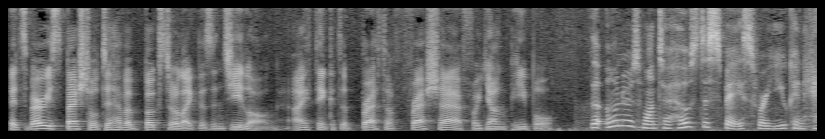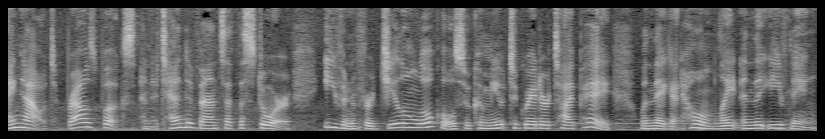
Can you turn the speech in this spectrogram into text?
It's very special to have a bookstore like this in Keelung. I think it's a breath of fresh air for young people. The owners want to host a space where you can hang out, browse books, and attend events at the store, even for Keelung locals who commute to Greater Taipei when they get home late in the evening.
